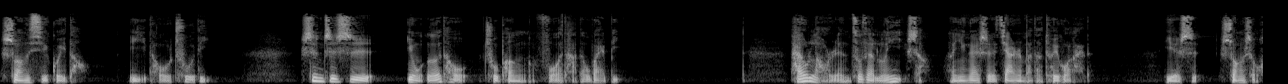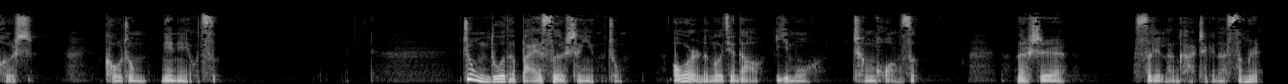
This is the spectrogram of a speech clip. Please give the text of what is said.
双膝跪倒，以头触地，甚至是用额头触碰佛塔的外壁。还有老人坐在轮椅上，啊，应该是家人把他推过来的，也是双手合十，口中念念有词。众多的白色身影中，偶尔能够见到一抹橙黄色，那是斯里兰卡这边的僧人。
